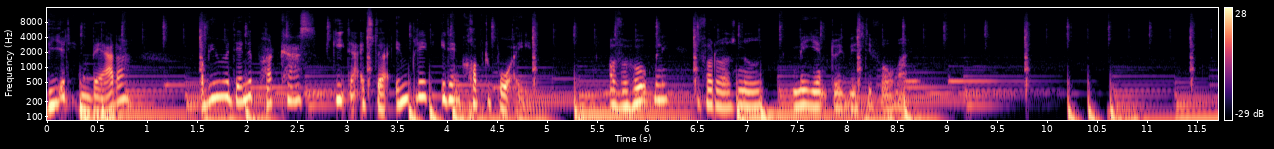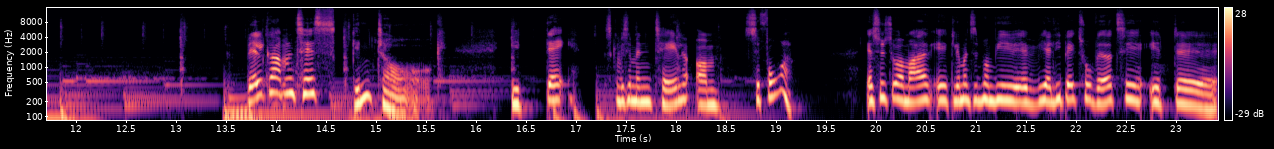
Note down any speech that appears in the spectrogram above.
Vi er dine værter, og vi vil med denne podcast give dig et større indblik i den krop, du bor i. Og forhåbentlig får du også noget med hjem, du ikke vidste i forvejen. Velkommen til Skin Talk. I dag skal vi simpelthen tale om Sephora. Jeg synes, det var meget et glimrende tidspunkt. Vi, øh, vi har lige begge to været til et, øh,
